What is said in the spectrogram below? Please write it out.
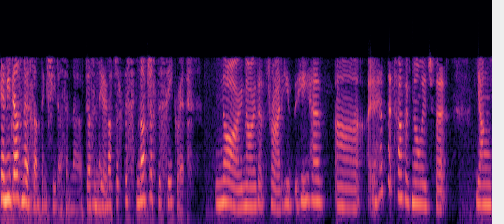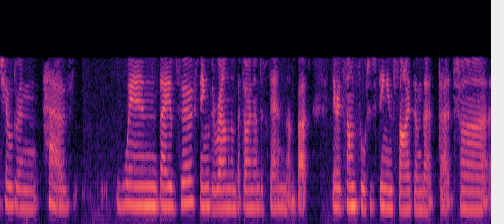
and he does know something she doesn't know, doesn't he? Yes. Not just this, not just the secret. No, no, that's right. He he has uh has that type of knowledge that young children have when they observe things around them but don't understand them, but there is some sort of thing inside them that that uh,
